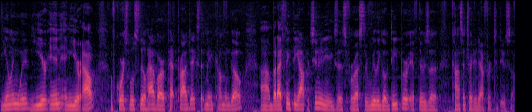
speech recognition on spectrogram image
dealing with year in and year out. Of course, we'll still have our pet projects that may come and go, uh, but I think the opportunity exists for us to really go deeper if there's a concentrated effort to do so.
